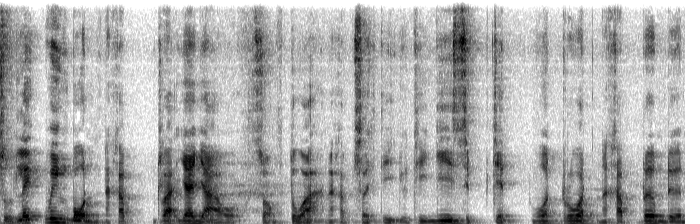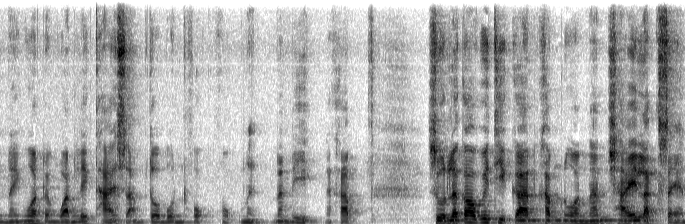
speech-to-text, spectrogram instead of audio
สูตรเล็กวิ่งบนนะครับ ระยะยาว 2 ตัวนะครับสถิติอยู่ที่ 27 งวดรวดนะครับ เริ่มเดินในงวดรางวัลเลขท้าย 3 ตัวบน 661 นั่นเองนะครับ สูตรแล้วก็วิธีการคำนวณนั้นใช้หลักแสน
